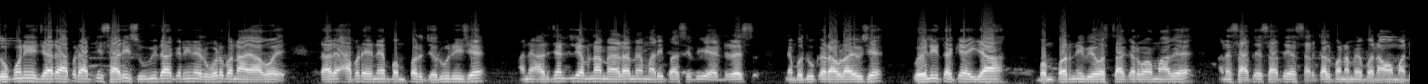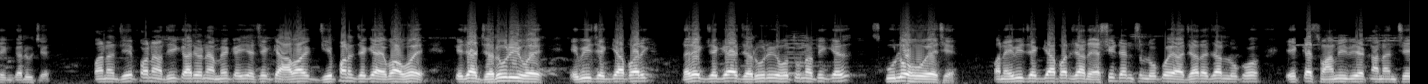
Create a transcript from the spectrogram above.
લોકોની જ્યારે આપણે આટલી સારી સુવિધા કરીને રોડ બનાવ્યા હોય, ત્યારે આપણે એને બમ્પર જરૂરી છે. અને અર્જન્ટલી હમણાં મેડમે મારી પાસેથી એડ્રેસ ને બધું કરાવડાયું છે. વહેલી તકે અહીંયા બમ્પરની વ્યવસ્થા કરવામાં આવે અને સાથે સાથે સર્કલ પણ અમે બનાવવા માટે કર્યું છે. પણ જે પણ અધિકારીઓને અમે કહીએ છીએ કે આવા જે પણ જગ્યા એવા હોય કે જ્યાં જરૂરી હોય, એવી જગ્યા પર દરેક જગ્યાએ જરૂરી હોતું નથી કે સ્કૂલો હોય છે. પણ એવી જગ્યા પર જ્યાં રેસિડેન્સ લોકો હજાર હજાર લોકો, એક જ સ્વામી વિવેકાનંદ છે,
